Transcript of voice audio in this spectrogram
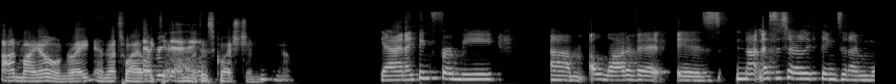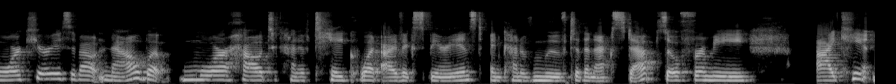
on my own, right? And that's why I like Every to day. end with this question. Yeah. Yeah, and I think for me, um, a lot of it is not necessarily things that I'm more curious about now, but more how to kind of take what I've experienced and kind of move to the next step. So for me, I can't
